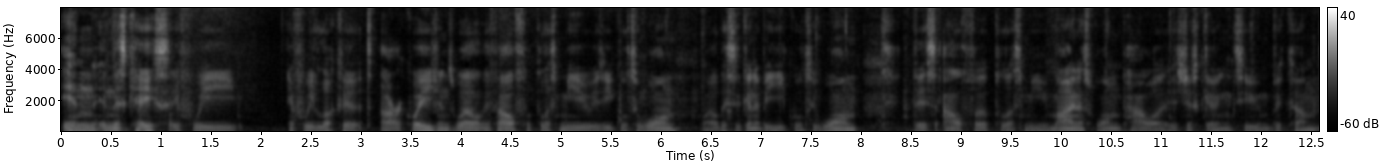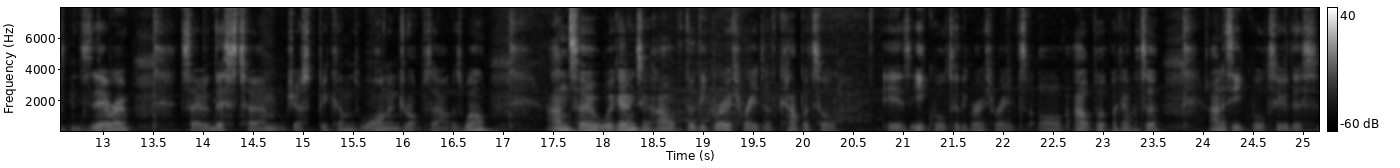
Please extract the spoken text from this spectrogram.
in in this case, if we if we look at our equations, well, if alpha plus mu is equal to 1, well, this is going to be equal to 1. This alpha plus mu minus 1 power is just going to become 0. So this term just becomes 1 and drops out as well. And so we're going to have that the growth rate of capital is equal to the growth rate of output per capita and it's equal to this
